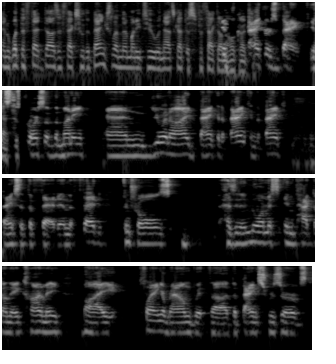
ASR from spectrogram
and what the Fed does affects who the banks lend their money to, and that's got this effect on it's the whole country. Bankers bank. It's yes. the source of the money, and you and I bank at a bank, and the bank banks at the Fed, and the Fed controls has an enormous impact on the economy by playing around with uh, the bank's reserves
